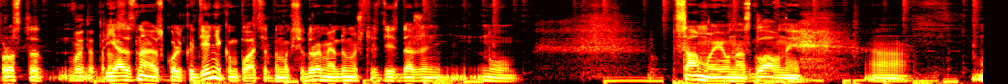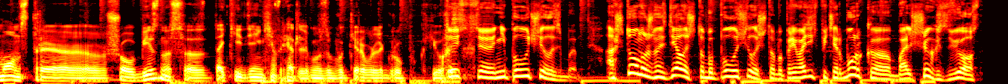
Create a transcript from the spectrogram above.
просто в этот раз. я знаю, сколько денег им платят на Максидроме. Я думаю, что здесь даже ну, самые у нас главные э, монстры шоу-бизнеса, за такие деньги вряд ли мы заблокировали группу Cure. То есть э, не получилось бы. А что нужно сделать, чтобы получилось, чтобы приводить в Петербург э, больших звезд?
